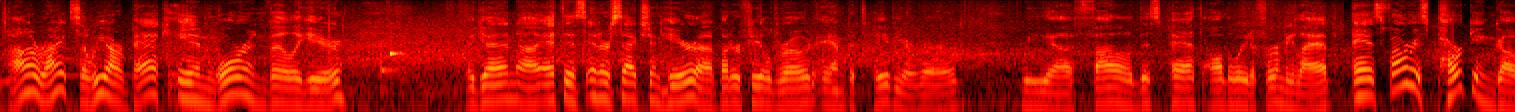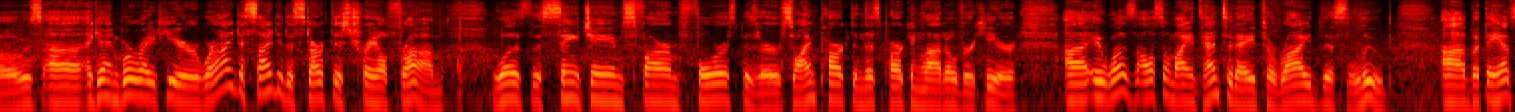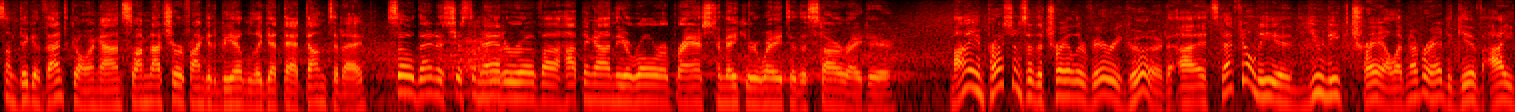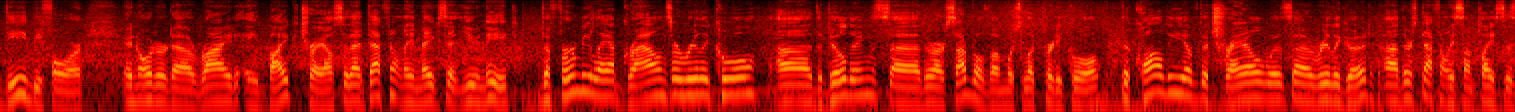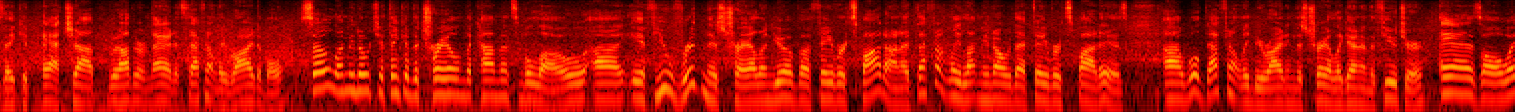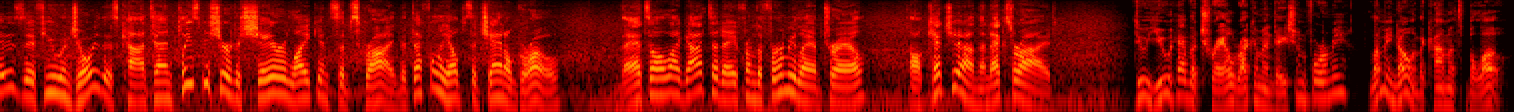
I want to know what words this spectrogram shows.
All right, so we are back in Warrenville here. Again, uh, at this intersection here, uh, Butterfield Road and Batavia Road. We uh, followed this path all the way to Fermilab. As far as parking goes, uh, again, we're right here. Where I decided to start this trail from was the St. James Farm Forest Preserve. So I'm parked in this parking lot over here. Uh, it was also my intent today to ride this loop uh, but they have some big event going on, so I'm not sure if I'm going to be able to get that done today. So then it's just a matter of uh, hopping on the Aurora branch to make your way to the star right here. My impressions of the trail are very good. Uh, it's definitely a unique trail. I've never had to give ID before, in order to ride a bike trail, so that definitely makes it unique. The Fermilab grounds are really cool. Uh, the buildings, uh, there are several of them which look pretty cool. The quality of the trail was uh, really good. Uh, there's definitely some places they could patch up, but other than that, it's definitely rideable. So let me know what you think of the trail in the comments below. Uh, if you've ridden this trail and you have a favorite spot on it, definitely let me know where that favorite spot is. Uh, we'll definitely be riding this trail again in the future. As always, if you enjoy this content, please be sure to share, like, and subscribe. It definitely helps the channel grow. That's all I got today from the Fermilab Trail. I'll catch you on the next ride. Do you have a trail recommendation for me? Let me know in the comments below.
